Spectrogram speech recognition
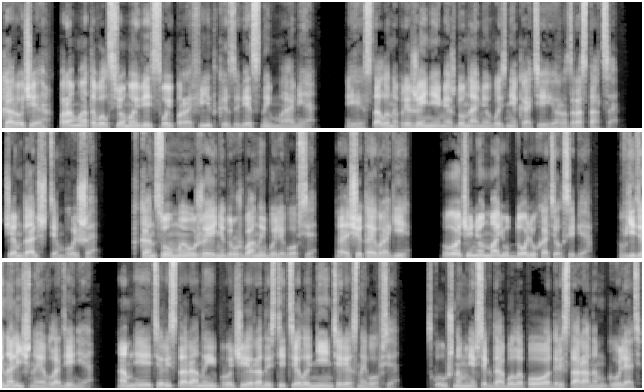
Короче, проматывал Сёма весь свой профит к известной маме. И стало напряжение между нами возникать и разрастаться. Чем дальше, тем больше. К концу мы уже и не дружбаны были вовсе, а считай враги. Очень он мою долю хотел себе. В единоличное владение. А мне эти рестораны и прочие радости тела не интересны вовсе. Скучно мне всегда было по ресторанам гулять.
